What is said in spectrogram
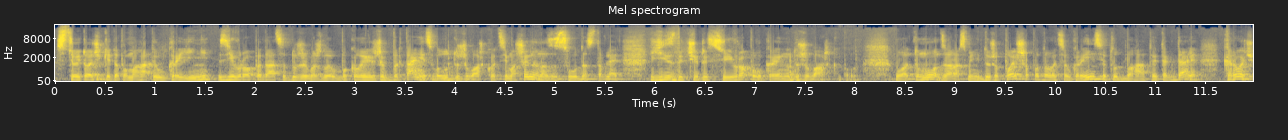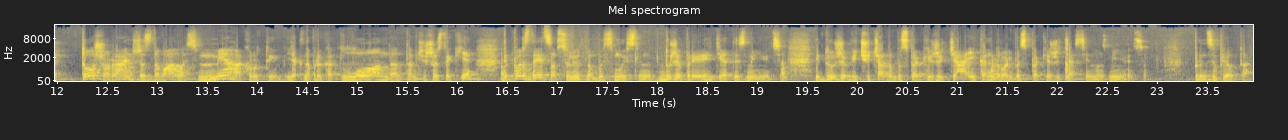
з цієї точки допомагати Україні з Європи. Да, це дуже важливо. Бо коли я жив в Британії, це було дуже важко. Ці машини на ЗСУ доставляти, їздити через всю Європу в Україну дуже важко було. От, тому от зараз мені дуже Польща подобається, українців тут багато і так далі. Коротше, то, що раніше здавалось мега крутим, як, наприклад, Лондон там чи щось таке, тепер здається абсолютно безсмисленим. Дуже пріоритети змінюються. І дуже відчуття до безпеки життя і контроль безпеки життя сильно змінюється. В принципі, отак.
